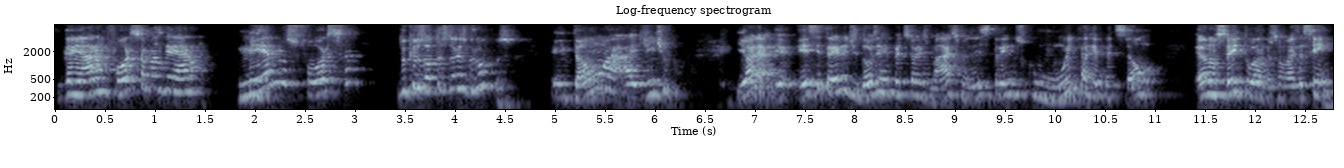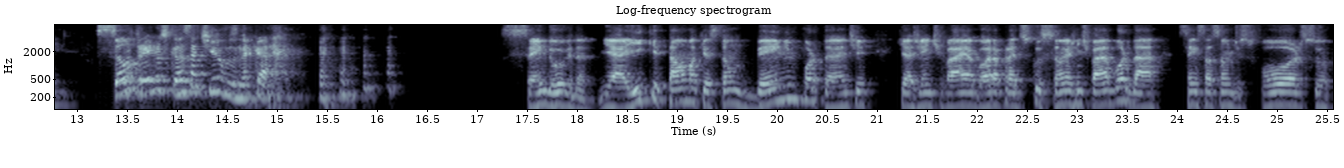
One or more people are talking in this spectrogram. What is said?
ganharam força, mas ganharam menos força do que os outros dois grupos. Então, a, a gente. E olha, esse treino de 12 repetições máximas, esses treinos com muita repetição, eu não sei tu, Anderson, mas assim, são treinos cansativos, né, cara? Sem dúvida. E é aí que está uma questão bem importante que a gente vai agora para a discussão e a gente vai abordar sensação de esforço,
